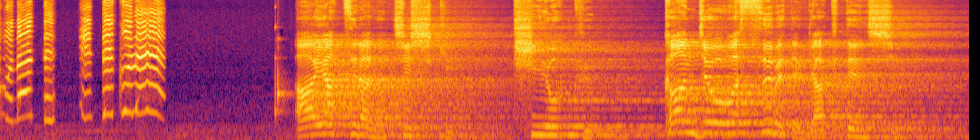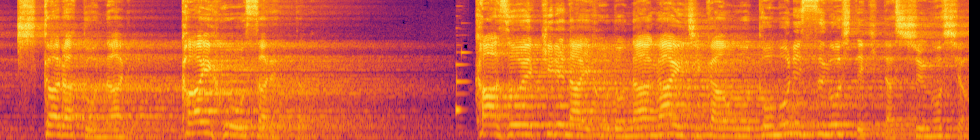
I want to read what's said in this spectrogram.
夫だって言ってくれ。あやつらの知識記憶感情は全て逆転し力となり解放された。数えきれないほど長い時間を共に過ごしてきた守護者は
